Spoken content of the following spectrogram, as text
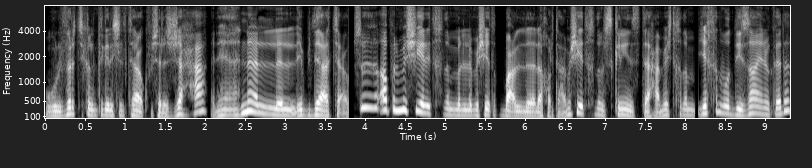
وال vertical integration تاعو كيفاش رجعها. يعني هنا ال- الإبداع تاعو. ابل ماشي هي اللي تخدم ماشي هي تطبع ال- الآخر تاعها ماشي هي تخدم ال screens تاعها ماشي تخدم يخدموا ال design وكذا.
